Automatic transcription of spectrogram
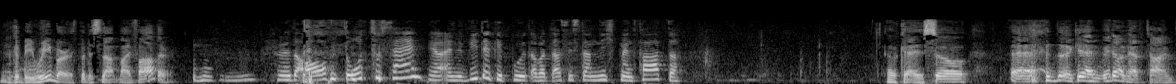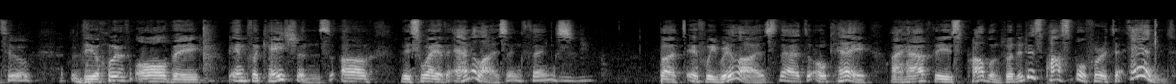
It could be rebirth, but it's not my father. hört er auf, tot zu sein? Ja, eine Wiedergeburt, aber das ist dann nicht mein Vater. Okay, so and again, we don't have time to deal with all the implications of this way of analyzing things. Mm-hmm. But if we realize that, okay, I have these problems, but it is possible for it to end,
